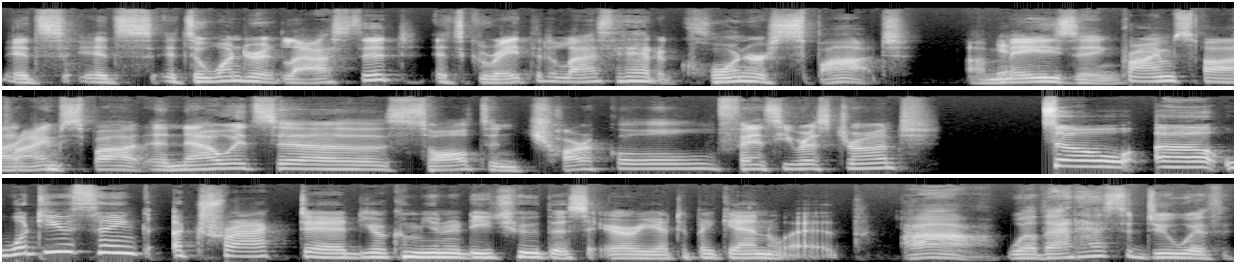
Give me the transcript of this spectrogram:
it's it's it's a wonder it lasted. It's great that it lasted. It had a corner spot. Amazing. Yep. Prime spot. Prime spot. And now it's a salt and charcoal fancy restaurant. So, uh, what do you think attracted your community to this area to begin with? Ah, well, that has to do with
